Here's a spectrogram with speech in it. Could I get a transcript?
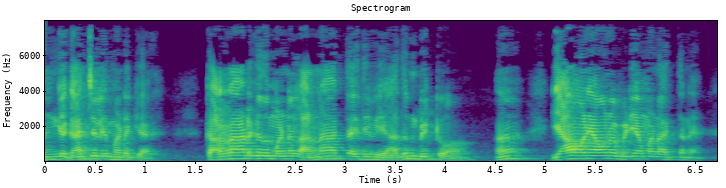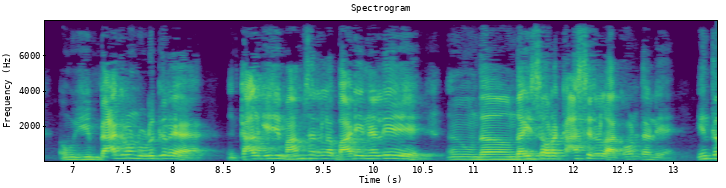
ಹಿಂಗೆ ಗಾಂಚಲಿ ಮಾಡೋಕ್ಕೆ. ಕರ್ನಾಟಕದ ಮಣ್ಣಲ್ಲಿ ಅನ್ನ ಹಾಕ್ತಾ ಇದ್ದೀವಿ ಅದನ್ನ ಬಿಟ್ಟು ಯಾವನ ಯಾವನೋ ವಿಡಿಯೋ ಮಾಡಾಕ್ತಾನೆ ಈ ಬ್ಯಾಕ್ಗ್ರೌಂಡ್ ಹುಡುಕರೆ ಕಾಲು ಕೆ ಜಿ ಮಾಂಸರೆಲ್ಲ ಬಾಡಿನಲ್ಲಿ ಒಂದು ಒಂದು ಐದು ಸಾವಿರ ಕಾಸಿರಲ್ಲ ಅಕೌಂಟಲ್ಲಿ ಇಂಥ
